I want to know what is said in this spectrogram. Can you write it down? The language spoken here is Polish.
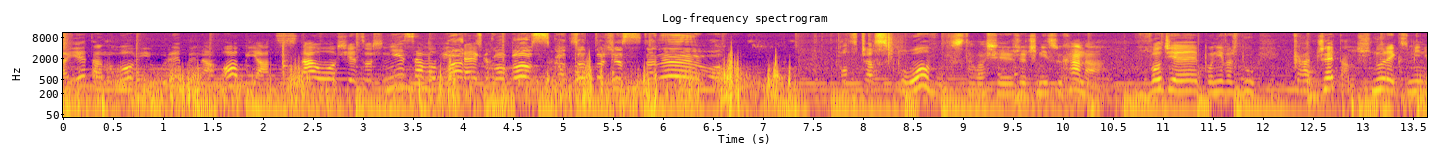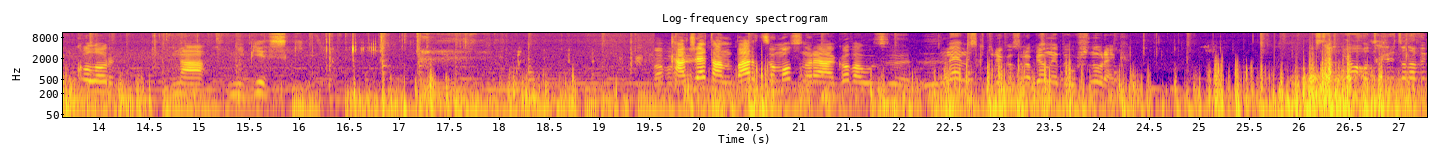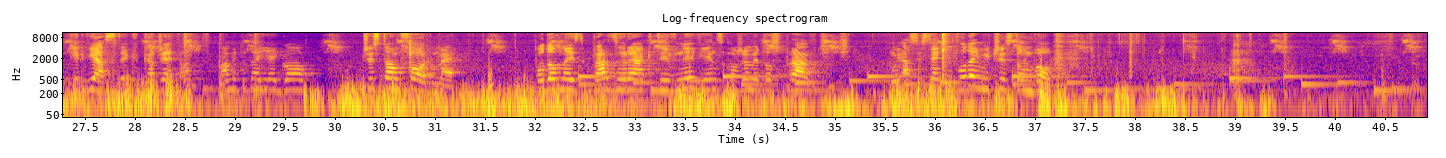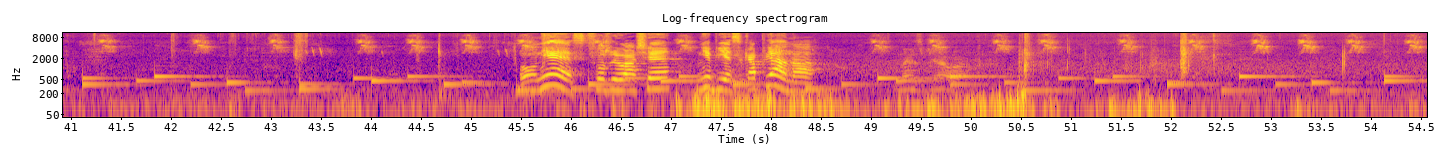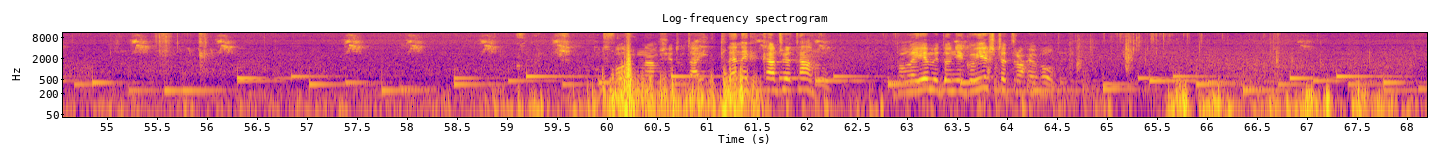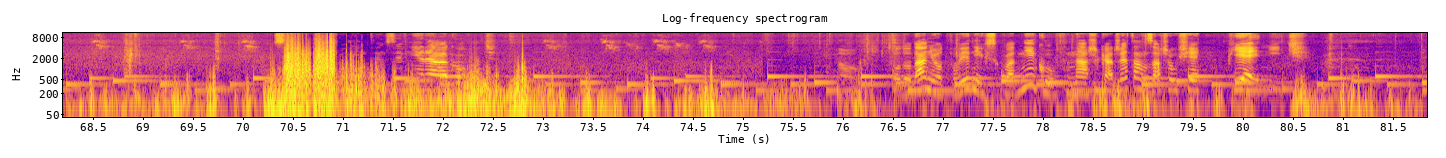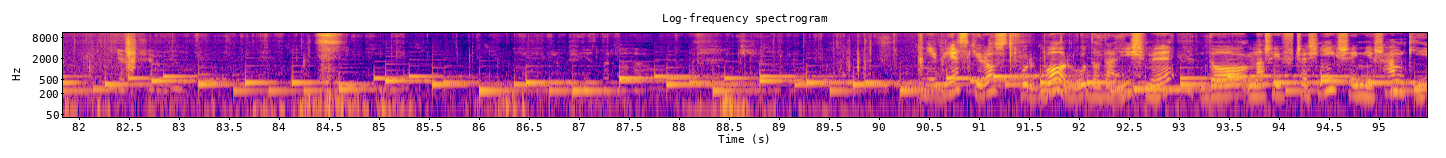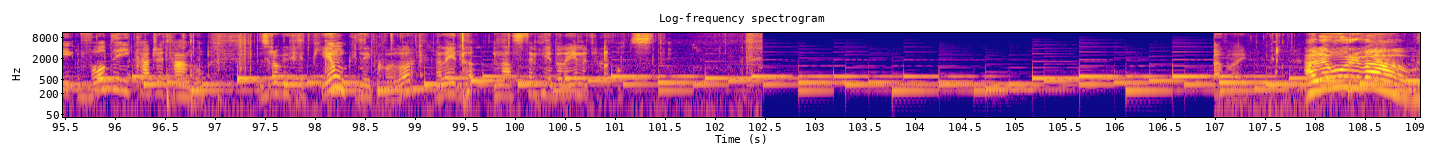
Kajetan łowił ryby na obiad. Stało się coś niesamowitego. Matko Bosko, co to się stanęło? Podczas połowów stała się rzecz niesłychana. W wodzie, ponieważ był kadżetan, sznurek zmienił kolor na niebieski. Kadżetan bardzo mocno reagował z lnem, z którego zrobiony był sznurek. Mamy tutaj jego czystą formę. Podobno jest bardzo reaktywny, więc możemy to sprawdzić. Mój asystencie, podaj mi czystą wodę. O nie, stworzyła się niebieska piana. Utworzył nam się tutaj tlenek kadżetanu. Dolejemy do niego jeszcze trochę wody. Intensywnie reagować. No. Po dodaniu odpowiednich składników nasz kadżetan zaczął się pienić. Niebieski roztwór boru dodaliśmy do naszej wcześniejszej mieszanki wody i kadżetanu. Zrobił się piękny kolor, ale do, następnie dolejemy trochę octu. Dawaj. Ale urwał!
